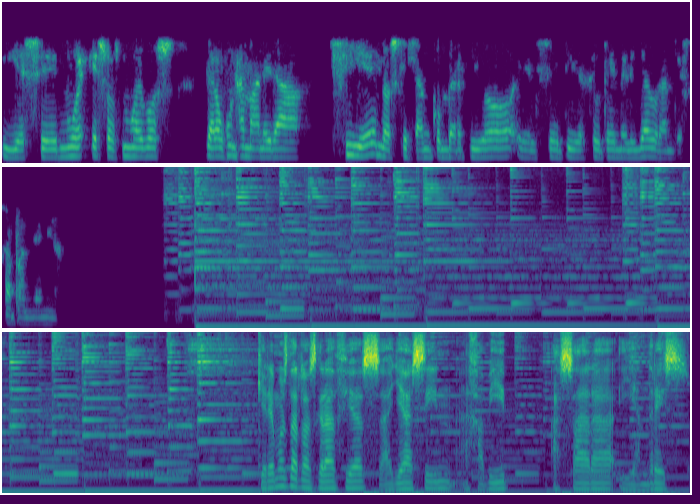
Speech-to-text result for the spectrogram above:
y ese, esos nuevos, de alguna manera, CIE, los que se han convertido el CETI de Ceuta y Melilla durante esta pandemia. Queremos dar las gracias a Yasin, a Javid, a Sara y a Andrés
